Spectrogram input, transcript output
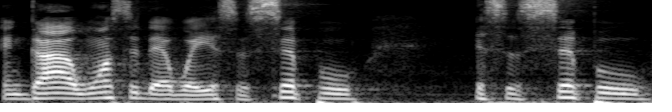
And God wants it that way. It's a simple, it's a simple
